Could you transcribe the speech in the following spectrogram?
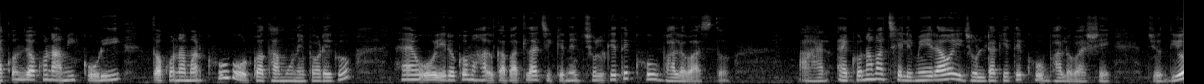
এখন যখন আমি করি, তখন আমার খুব ওর কথা মনে পড়ে গো। হ্যাঁ ও এরকম হালকা পাতলা চিকেনের ঝোল খেতে খুব ভালোবাসত। আর এখন আমার ছেলেমেয়েরাও এই ঝোলটা খেতে খুব ভালোবাসে। যদিও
